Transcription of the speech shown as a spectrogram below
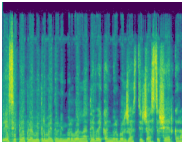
रेसिपी आपल्या मित्रमैत्रिणींबरोबर नातेवाईकांबरोबर जास्तीत जास्त शेअर करा.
